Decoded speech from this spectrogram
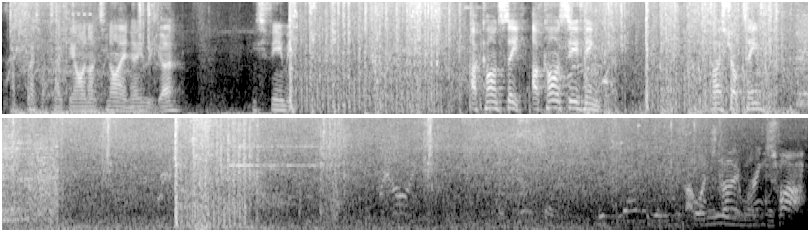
Might as well take the R99. Here we go. He's fuming. I can't see. I can't see a thing. Nice job, team. How much time? Ring swap.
